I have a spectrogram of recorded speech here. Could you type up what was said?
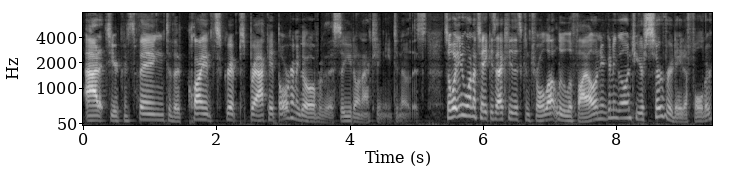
add it to your thing, to the client scripts bracket, but we're going to go over this, so you don't actually need to know this. So what you want to take is actually this control.lua file, and you're going to go into your server data folder,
